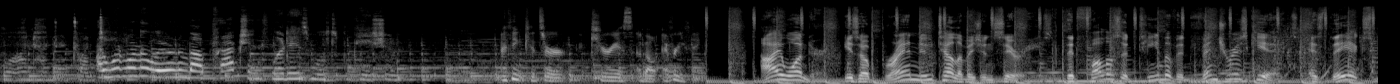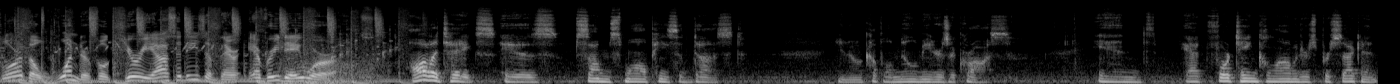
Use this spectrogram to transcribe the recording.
120? I would want to learn about fractions. What is multiplication? I think kids are curious about everything. iWonder is a brand new television series that follows a team of adventurous kids as they explore the wonderful curiosities of their everyday worlds. All it takes is some small piece of dust, you know, a couple of millimeters across. And at 14 kilometers per second,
